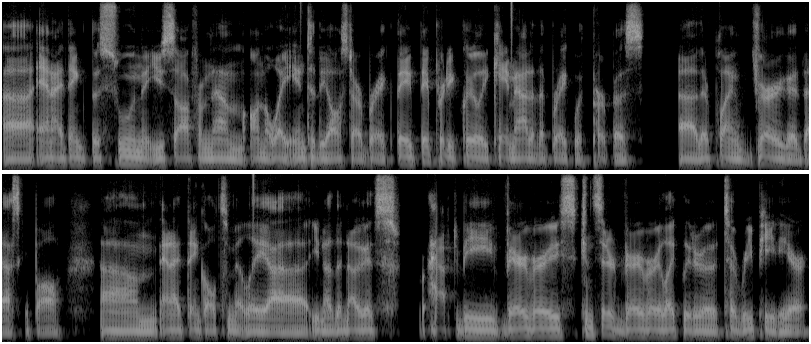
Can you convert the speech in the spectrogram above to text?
Uh, and I think the swoon that you saw from them on the way into the All Star break, they they pretty clearly came out of the break with purpose. Uh, they're playing very good basketball, um, and I think ultimately, uh, you know, the Nuggets have to be very, very considered very, very likely to to repeat here.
